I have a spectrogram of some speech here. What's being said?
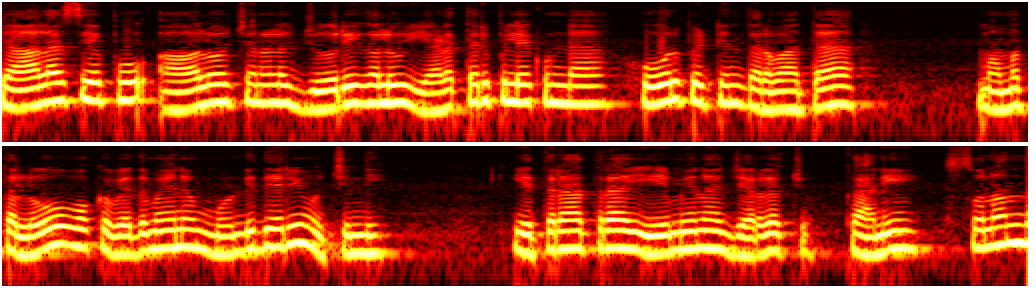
చాలాసేపు ఆలోచనల జోరీగలు ఎడతెరిపి లేకుండా హోరు పెట్టిన తర్వాత మమతలో ఒక విధమైన మొండిధైర్యం వచ్చింది. ఇతరాత్రా ఏమైనా జరగచ్చు కానీ సునంద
